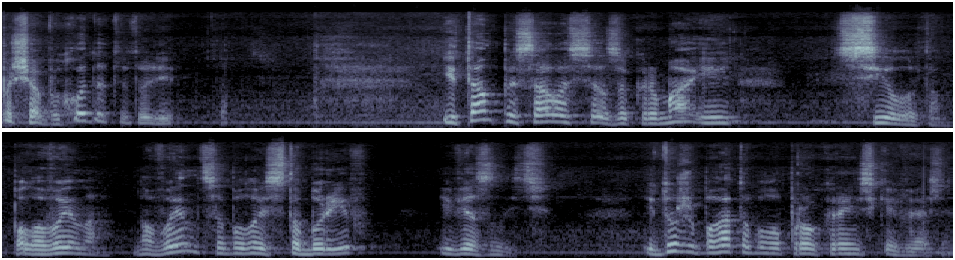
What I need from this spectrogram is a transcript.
Почав виходити тоді. І там писалося, зокрема, і ціла там половина новин це було із таборів і в'язниць. І дуже багато було про українських в'язнів.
